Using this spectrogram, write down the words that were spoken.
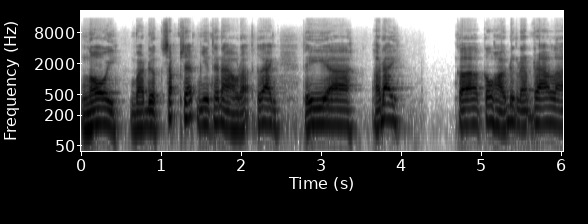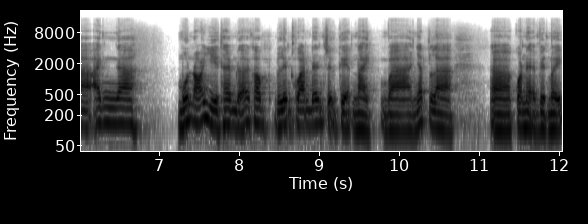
ngồi và được sắp xếp như thế nào đó thưa anh thì à, ở đây có, câu hỏi được đặt ra là anh à, muốn nói gì thêm nữa hay không liên quan đến sự kiện này và nhất là à, quan hệ Việt Mỹ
